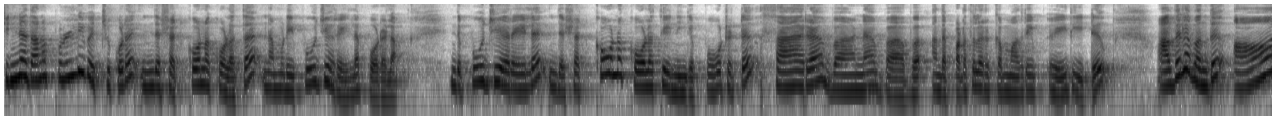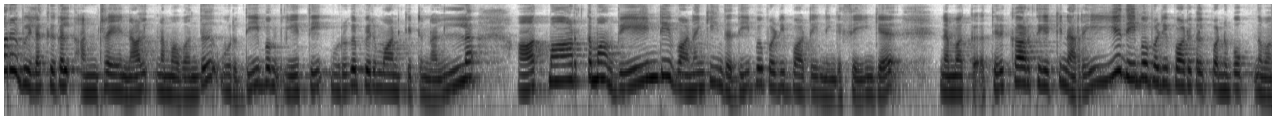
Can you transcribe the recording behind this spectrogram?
சின்னதான புள்ளி வச்சு கூட இந்த ஷட்கோண கோலத்தை நம்முடைய பூஜை அறையில் போடலாம். இந்த பூஜை அறையில் இந்த ஷட்கோண கோலத்தை நீங்கள் போட்டுட்டு சார வன பாப அந்த படத்தில் இருக்க மாதிரி எழுதிட்டு அதில் வந்து ஆறு விளக்குகள் அன்றைய நாள் நம்ம வந்து ஒரு தீபம் ஏற்றி முருகப்பெருமான் கிட்ட நல்லா ஆத்மார்த்தமாக வேண்டி வணங்கி இந்த தீப வழிபாட்டை நீங்கள் செய்யுங்க. நமக்கு திருக்கார்த்திகைக்கு நிறைய தீப வழிபாடுகள் பண்ணுவோம். நம்ம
